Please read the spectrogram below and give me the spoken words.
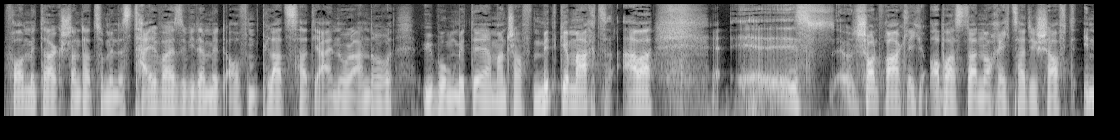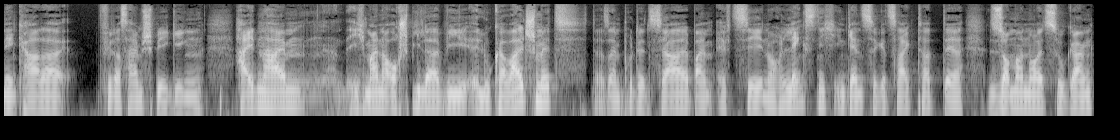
Vormittag, stand er zumindest teilweise wieder mit auf dem Platz, hat die eine oder andere Übung mit der Mannschaft mitgemacht, aber äh, ist schon fraglich, ob er es dann noch rechtzeitig schafft, in den Kader für das Heimspiel gegen Heidenheim. Ich meine auch Spieler wie Luca Waldschmidt, der sein Potenzial beim FC noch längst nicht in Gänze gezeigt hat, der Sommerneuzugang.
